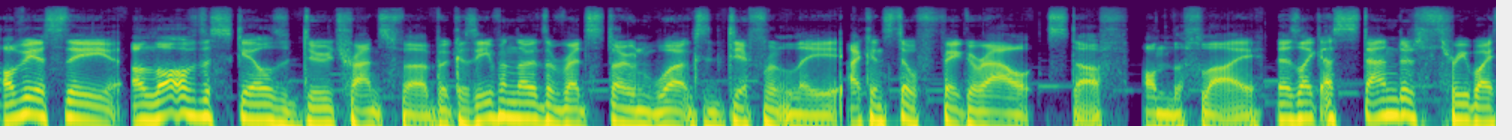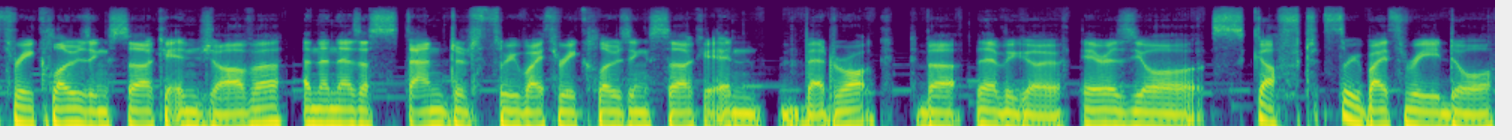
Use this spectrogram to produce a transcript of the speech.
Obviously, a lot of the skills do transfer because even though the redstone works differently, I can still figure out stuff on the fly. There's like a standard 3x3 closing circuit in Java, and then there's a standard 3x3 closing circuit in Bedrock. But there we go. Here is your scuffed 3x3 door.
